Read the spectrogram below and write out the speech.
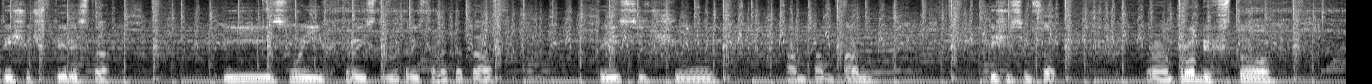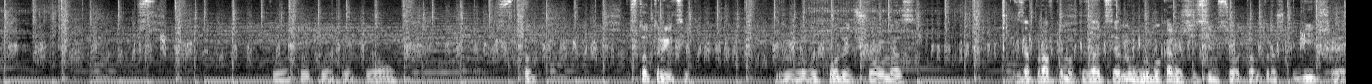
1400 і своїх 300 на 300 накатав. 1000 пам-пам-пам. 1700. Е, Пробіг 100. 100, 100, 100, 100, 100. 130. Е, Виходить, що у нас заправка амортизація, ну, грубо кажучи, 700, там трошки більше,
